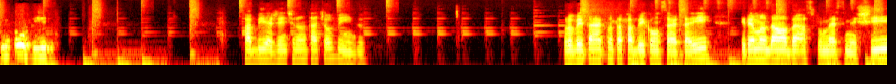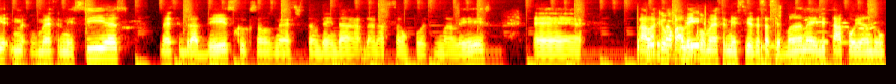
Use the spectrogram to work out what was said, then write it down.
Não estou ouvindo. Fabi, a gente não está te ouvindo. Aproveitar enquanto a Fabi conserta aí, queria mandar um abraço para o mestre, o mestre Messias, mestre Bradesco, que são os mestres também da, da nação Porto Malês. É, falar que eu falei com o mestre Messias essa semana, ele está apoiando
